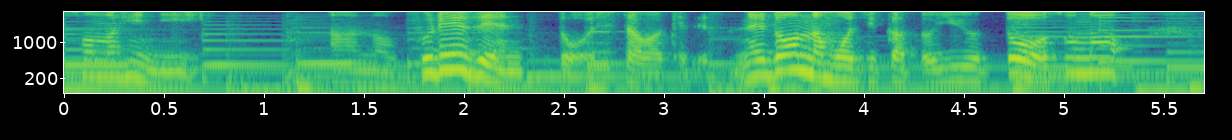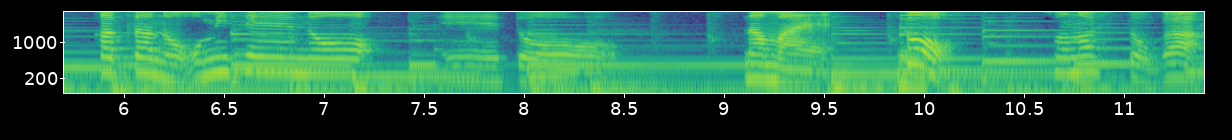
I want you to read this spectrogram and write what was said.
その日にあのプレゼントをしたわけですね。どんな文字かというとその方のお店の、えーと、名前と、その人が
